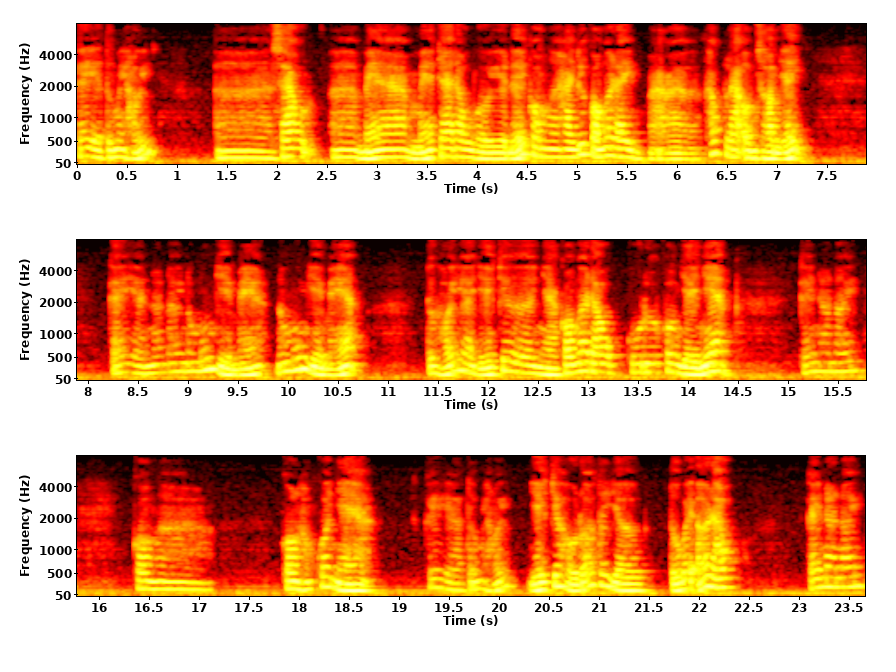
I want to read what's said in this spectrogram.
Cái à, tôi mới hỏi à, sao à, mẹ mẹ cha đâu rồi để con hai đứa con ở đây mà khóc la ôm sòm vậy? Cái à, nó nói nó muốn về mẹ nó muốn về mẹ. Tôi hỏi à, vậy chứ nhà con ở đâu? Cô đưa con về nha. Cái nó nói con à, con không có nhà. Cái à, tôi mới hỏi vậy chứ hồi đó tới giờ tụi bay ở đâu? Cái nó nói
